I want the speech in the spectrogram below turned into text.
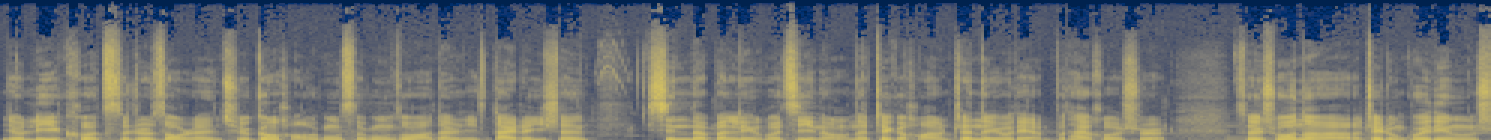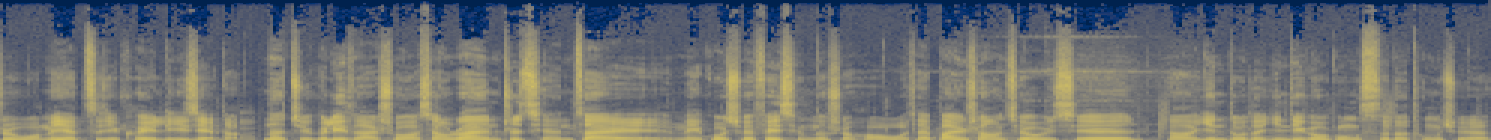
你就立刻辞职走人，去更好的公司工作，但是你带着一身。新的本领和技能，那这个好像真的有点不太合适，所以说呢，这种规定是我们也自己可以理解的。那举个例子来说啊，像 Ryan 之前在美国学飞行的时候，我在班上就有一些呃印度的 Indigo 公司的同学，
